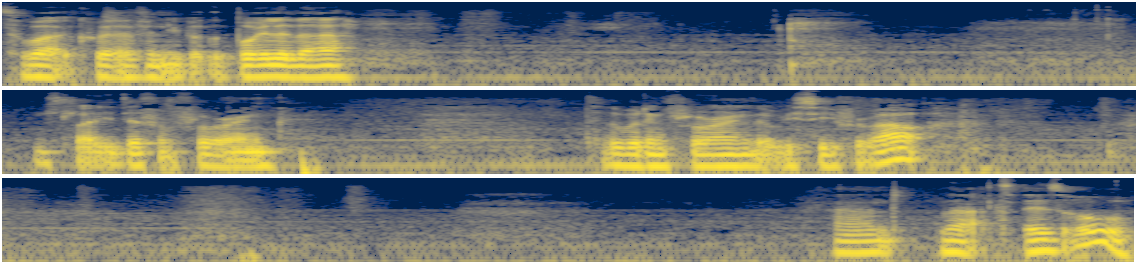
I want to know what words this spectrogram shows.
to work with and you've got the boiler there. And slightly different flooring to the wooden flooring that we see throughout. And that is all.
